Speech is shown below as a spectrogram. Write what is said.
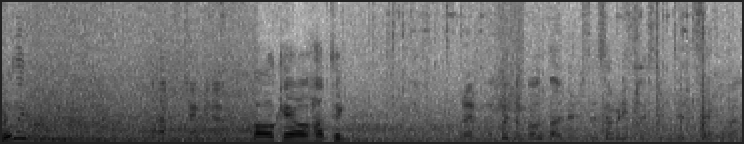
Really? I'll have to check it out. Oh, okay. I'll have to But I, I put them both on there, so somebody's listening to the second one.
